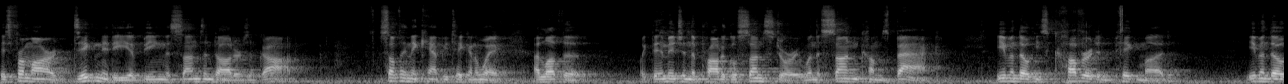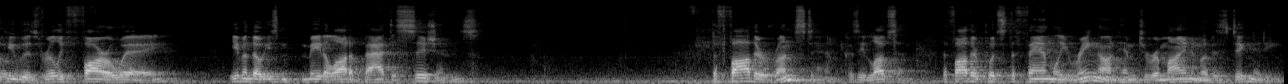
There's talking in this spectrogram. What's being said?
is from our dignity of being the sons and daughters of God. Something that can't be taken away. I love the like the image in the prodigal son story when the son comes back, even though he's covered in pig mud, even though he was really far away, even though he's made a lot of bad decisions, the father runs to him because he loves him. The father puts the family ring on him to remind him of his dignity.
